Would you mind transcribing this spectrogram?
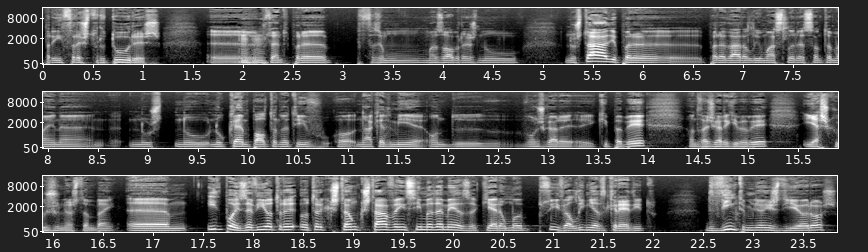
para infraestruturas, eh, Uhum. portanto, para fazer um- umas obras no, no estádio, para, para dar ali uma aceleração também na, no, no, no campo alternativo, na academia, onde vão jogar a equipa B, onde vai jogar a equipa B, e acho que os Júniors também. Ahm, e depois havia outra, outra questão que estava em cima da mesa, que era uma possível linha de crédito de 20 milhões de euros.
